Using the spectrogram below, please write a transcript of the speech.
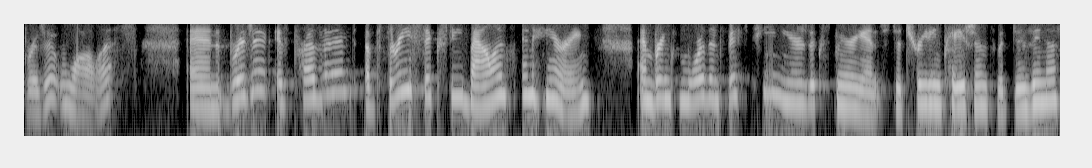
Bridgett Wallace. And Bridgett is president of 360 Balance and Hearing and brings more than 15 years' experience to treating patients with dizziness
